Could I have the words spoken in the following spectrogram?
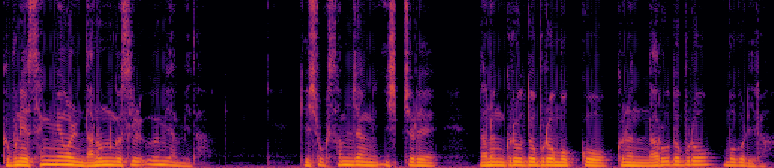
그분의 생명을 나누는 것을 의미합니다. 계시록 3장 20절에 나는 그로 더불어 먹고 그는 나로 더불어 먹으리라.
